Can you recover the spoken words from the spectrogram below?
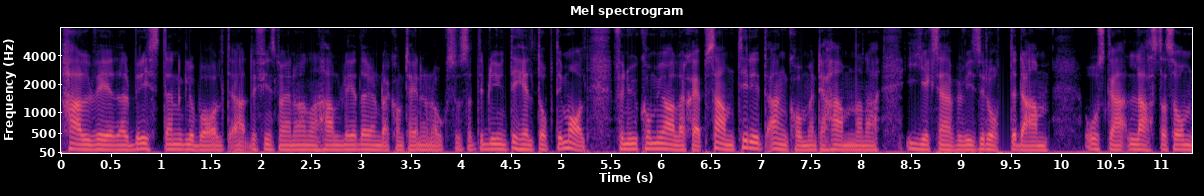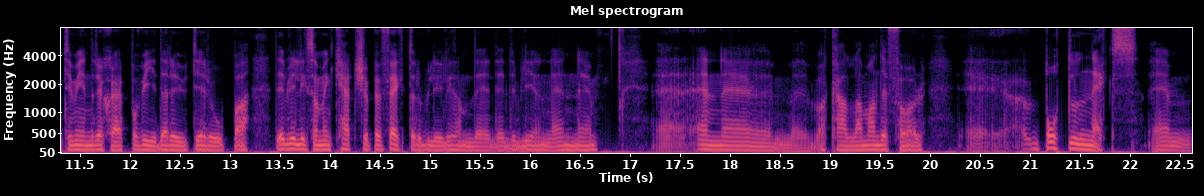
halvledarbristen globalt, ja, det finns nog en och annan halvledare i de där containrarna också så det blir ju inte helt optimalt. För nu kommer ju alla skepp samtidigt ankommer till hamnarna i exempelvis Rotterdam och ska lastas om till mindre skepp och vidare ut i Europa. Det blir liksom en catch-up effekt och det blir liksom det, det, det blir en, en eh, en, en, vad kallar man det för, eh, bottlenecks. Ehm,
